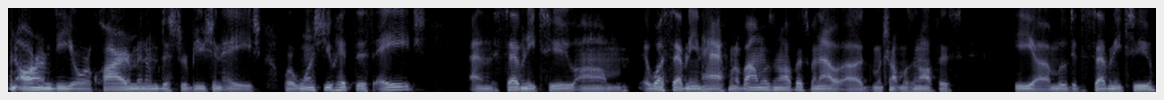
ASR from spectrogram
an RMD or required minimum distribution age, where once you hit this age, and 72, um, it was 70 and a half when Obama was in office, but now uh, when Trump was in office, he uh, moved it to 72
